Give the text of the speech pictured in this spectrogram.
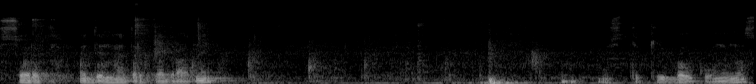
41 метр квадратний. Ось такий балкон у нас.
